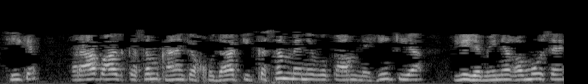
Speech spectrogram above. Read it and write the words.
ٹھیک ہے؟ اور آپ آج قسم کھائیں کہ خدا کی قسم میں نے وہ کام نہیں کیا۔ یہ یمین غموس ہے۔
